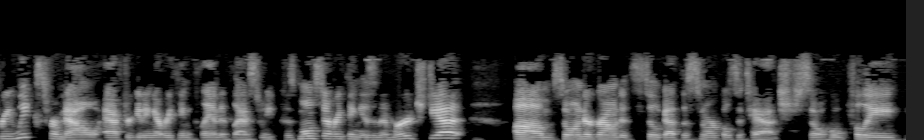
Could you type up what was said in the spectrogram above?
three weeks from now after getting everything planted last week because most everything isn't emerged yet. Um, so underground, it's still got the snorkels attached. So hopefully,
